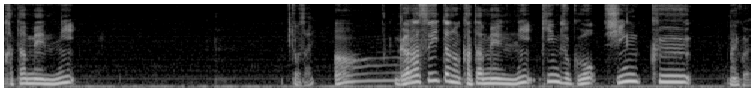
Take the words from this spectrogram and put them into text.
片面にあー。ガラス板の片面に金属を真空何これ？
